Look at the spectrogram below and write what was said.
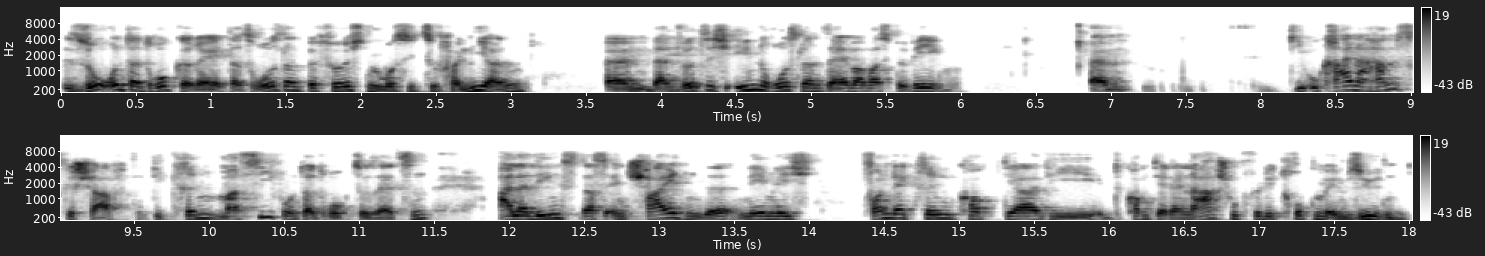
so unter Druck gerät, dass Russland befürchten muss, sie zu verlieren, ähm, dann wird sich in Russland selber was bewegen. Ähm, die Ukrainer haben es geschafft, die Krim massiv unter Druck zu setzen. Allerdings das Entscheidende, nämlich von der Krim kommt ja, die, kommt ja der Nachschub für die Truppen im Süden.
